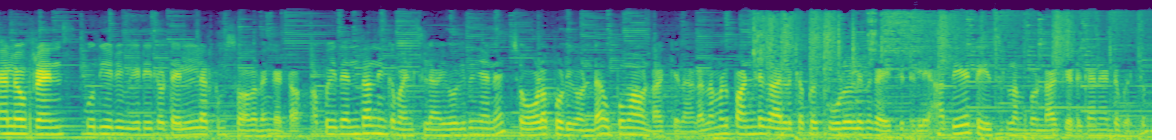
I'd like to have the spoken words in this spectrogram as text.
ഹലോ ഫ്രണ്ട്സ് പുതിയൊരു വീഡിയോയിലോട്ട് എല്ലാവർക്കും സ്വാഗതം കേട്ടോ. അപ്പോൾ ഇതെന്താ നിങ്ങൾക്ക് മനസ്സിലായോ? ഇത് ഞാൻ ചോളപ്പൊടി കൊണ്ട് ഉപ്പുമാവ് ഉണ്ടാക്കിയതാണ്. നമ്മൾ പണ്ട് കാലത്തൊക്കെ സ്കൂളുകളിൽ നിന്ന് കഴിച്ചിട്ടില്ലേ അതേ ടേസ്റ്റിൽ നമുക്ക് ഉണ്ടാക്കിയെടുക്കാനായിട്ട് പറ്റും.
